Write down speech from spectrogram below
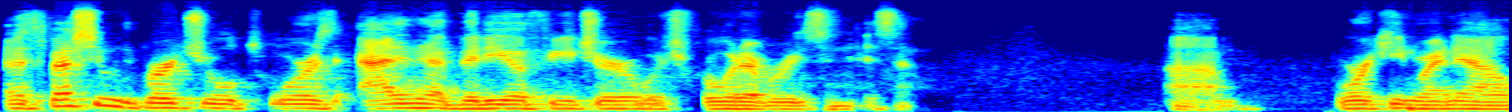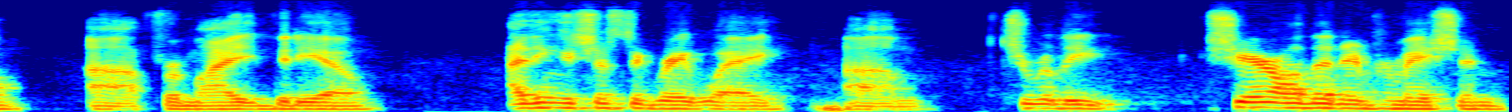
And especially with virtual tours, adding that video feature, which for whatever reason isn't um, working right now uh, for my video, I think it's just a great way um, to really share all that information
